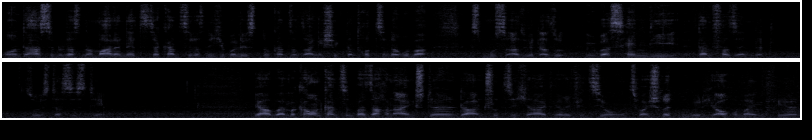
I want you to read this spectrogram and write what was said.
Und da hast du nur das normale Netz, da kannst du das nicht überlisten und kannst dann sagen, ich schicke dann trotzdem darüber. Es muss, also wird also übers Handy dann versendet. So ist das System. Ja, beim Account kannst du ein paar Sachen einstellen, Datenschutzsicherheit, Verifizierung in zwei Schritten würde ich auch immer empfehlen.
